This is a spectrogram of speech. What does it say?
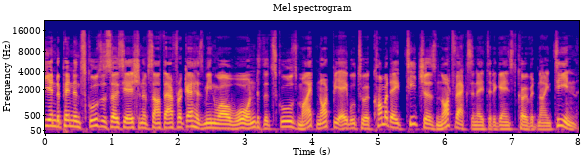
The Independent Schools Association of South Africa has meanwhile warned that schools might not be able to accommodate teachers not vaccinated against COVID 19.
